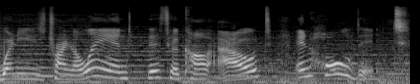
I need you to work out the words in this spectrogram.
when he's trying to land, this could come out and hold it.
